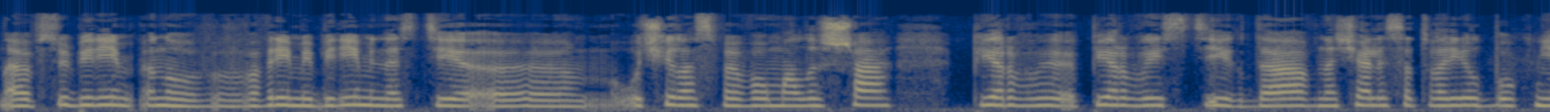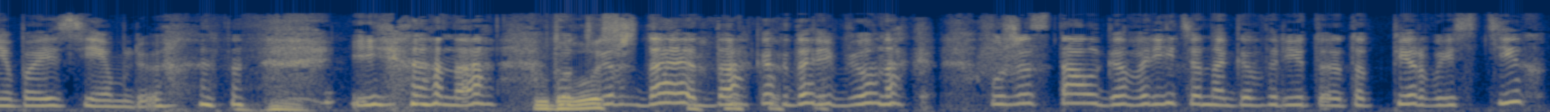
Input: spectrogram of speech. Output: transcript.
э, всю берем... ну, во время беременности э, учила своего малыша первый, первый стих, да, вначале сотворил Бог небо и землю. И она Удалось? утверждает, да, когда ребенок уже стал говорить, она говорит этот первый стих,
